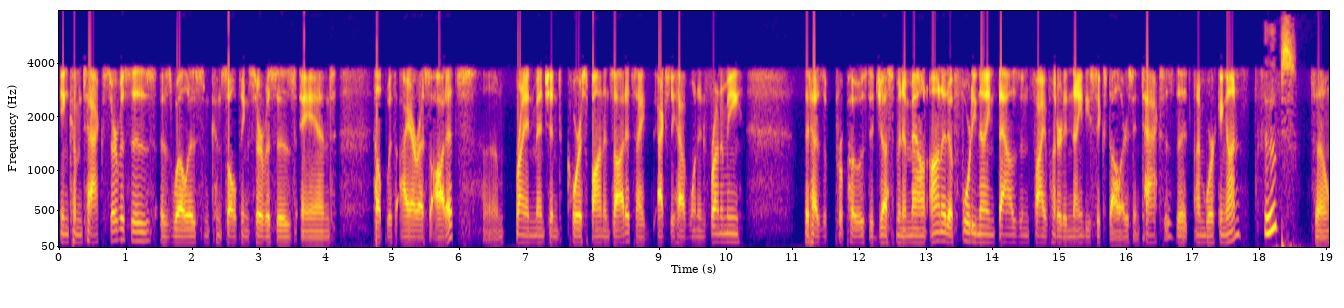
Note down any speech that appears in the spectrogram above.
income tax services, as well as some consulting services and help with IRS audits. Um, Brian mentioned correspondence audits. I actually have one in front of me that has a proposed adjustment amount on it of $49,596 in taxes that I'm working on. Oops. So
